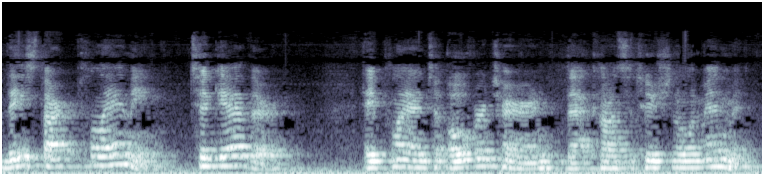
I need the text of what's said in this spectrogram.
They start planning together a plan to overturn that constitutional amendment.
